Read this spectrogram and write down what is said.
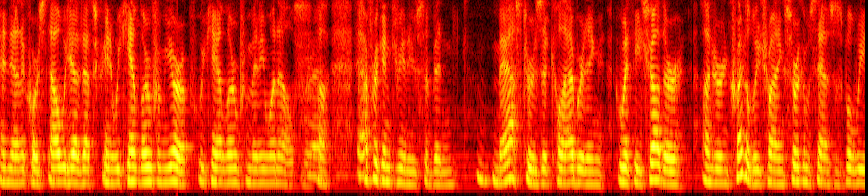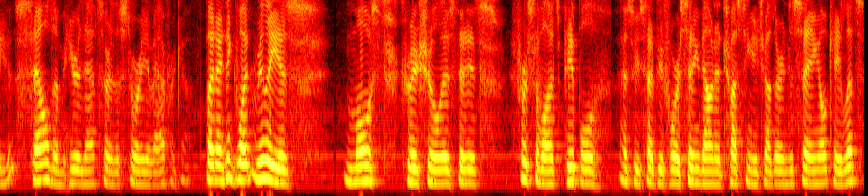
and then, of course, now we have that screen. We can't learn from Europe. We can't learn from anyone else. Right. Uh, African communities have been masters at collaborating with each other under incredibly trying circumstances, but we seldom hear that sort of the story of Africa. But I think what really is most crucial is that it's First of all, it's people, as we said before, sitting down and trusting each other and just saying, okay, let's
